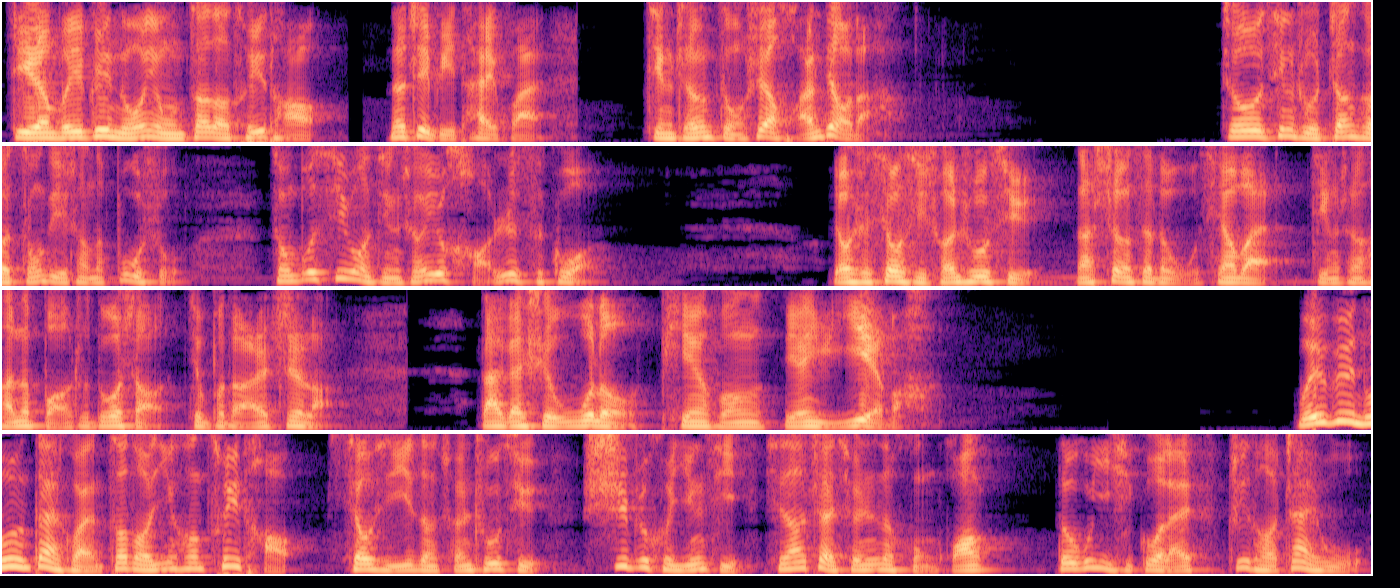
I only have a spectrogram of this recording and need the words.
既然违规挪用遭到推讨，那这笔贷款景城总是要还掉的。周清楚张可总体上的部署。总不希望景城有好日子过。要是消息传出去，那剩下的五千万，景城还能保住多少就不得而知了。大概是屋漏偏逢连雨夜吧。违规挪用贷款遭到银行催讨，消息一旦传出去，势必会引起其他债权人的恐慌，都会一起过来追讨债务。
